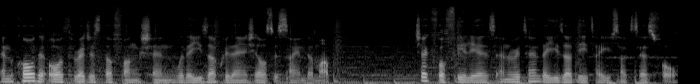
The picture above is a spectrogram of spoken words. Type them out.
and call the auth register function with the user credentials to sign them up. Check for failures and return the user data if successful.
